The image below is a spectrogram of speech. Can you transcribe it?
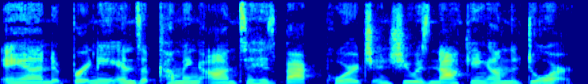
and Brittany ends up coming onto his back porch and she was knocking on the door.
